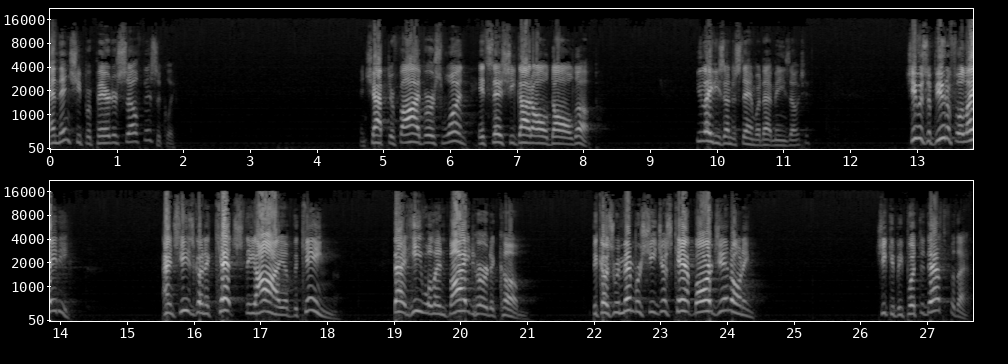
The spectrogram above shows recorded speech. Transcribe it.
and then she prepared herself physically. In chapter 5, verse 1, it says she got all dolled up. You ladies understand what that means, don't you? She was a beautiful lady. And she's going to catch the eye of the king that he will invite her to come. Because remember, she just can't barge in on him. She could be put to death for that.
